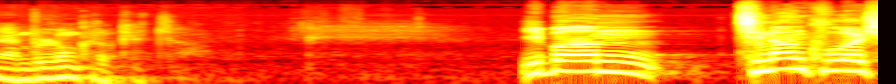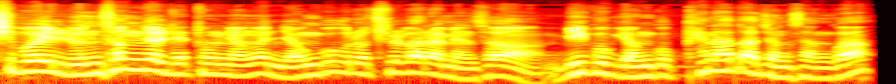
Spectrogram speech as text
네, 물론 그렇겠죠. 이번 지난 9월 15일 윤석열 대통령은 영국으로 출발하면서 미국, 영국, 캐나다 정상과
